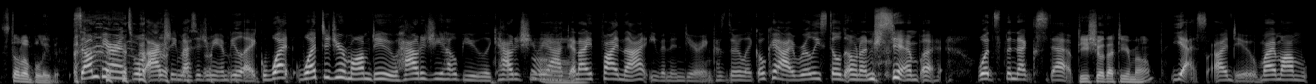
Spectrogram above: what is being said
still don't believe it. Some parents will actually message me and be like, "What what did your mom do? How did she help you? Like how did she react?" And I find that even endearing because they're like, "Okay, I really still don't understand, but what's the next step?" Do you show that to your mom? Yes, I do. My mom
